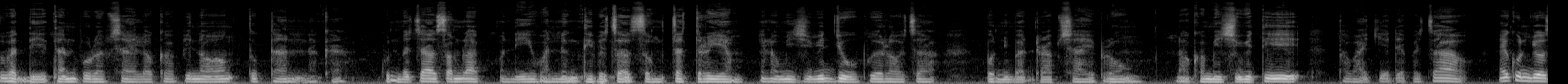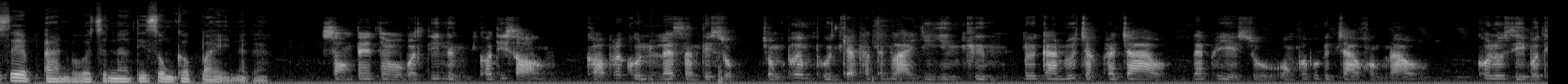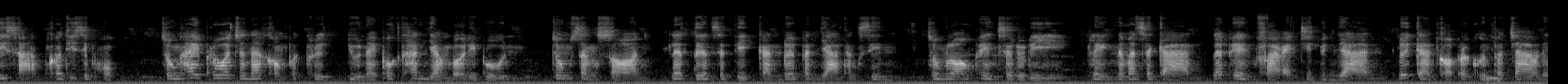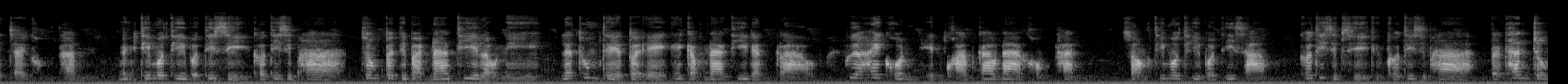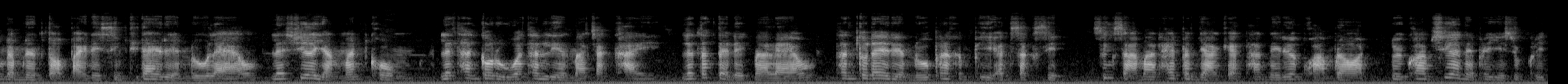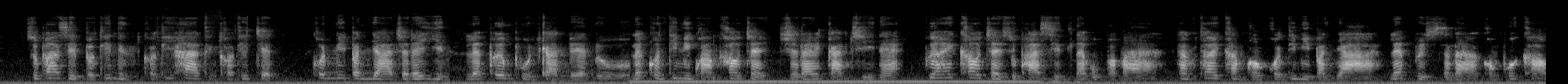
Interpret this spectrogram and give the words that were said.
สวัสดีท่านผู้รับใช้แล้วก็พี่น้องทุกท่านนะคะ คุณพระเจ้าสำหรับวันนี้วันหนึ่งที่พระเจ้าทรงจัดเตรียม ให้เรามีชีวิตอยู่เพื่อเราจะปฏิบัติรับใช้พระองค์เราก็มีชีวิตที่ถวายเกียรติแด่พระเจ้า ให้คุณโยเซฟอ่านพระวจนะที่ส่งเข้าไปนะคะสองเปโตรบทที่หนึ่งข้อที่สองขอพระคุณและสันติสุขจงเพิ่มพูนแก่ท่านทั้งหลายยิ่งยิ่งขึ้น โดยการรู้จักพระเจ้าและพระเยซูองค์พระผู้เป็นเจ้าของเรา โคโลสีบทที่สามข้อที่สิบหกจงให้พระวจนะของพระคริสต์อยู่ในพวกท่านอย่างบริบูรณ์ จงสั่งสอนและเตือนสติกันด้วยปัญญาทั้งสิ้น จงร้องเพลงสดุดี เพลงนมัสการ และเพลงฝ่ายจิตวิญญาณ ด้วยการขอบพระคุณพระเจ้าในใจของท่านหนึ่งทิโมธีบทที่ 4 ข้อที่ 15 จงปฏิบัติหน้าที่เหล่านี้ และทุ่มเทตัวเองให้กับหน้าที่ดังกล่าว เพื่อให้คนเห็นความก้าวหน้าของท่าน 2 ทิโมธีบทที่ 3 ข้อที่ 14 ถึงข้อที่ 15 แต่ท่านจงดำเนินต่อไปในสิ่งที่ได้เรียนรู้แล้ว และเชื่ออย่างมั่นคง และท่านก็รู้ว่าท่านเรียนมาจากใคร และตั้งแต่เด็กมาแล้ว ท่านก็ได้เรียนรู้พระคัมภีร์อันศักดิ์สิทธิ์ซึ่งสามารถให้ปัญญาแก่ท่านในเรื่องความรอด โดยความเชื่อในพระเยซูคริสต์สุภาษิตบทที่ 1 ข้อที่ 5 ถึงข้อที่ 7 คนมีปัญญาจะได้ยินและเพิ่มพูนการเรียนรู้ และคนที่มีความเข้าใจจะได้การชี้แนะ พื่อให้เข้าใจสุภาษิตและอุปมาทั้งถ้อยคำของคนที่มีปัญญา และปริศนาของพวกเขา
